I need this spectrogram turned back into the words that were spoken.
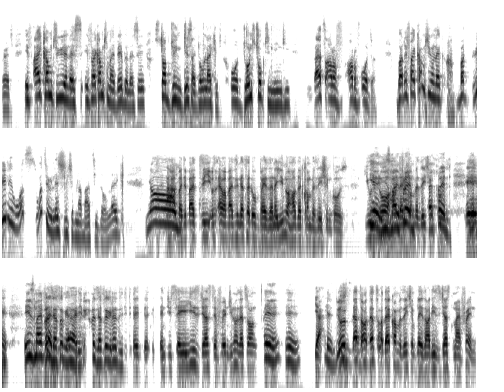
right? If i come to you and i if i come to my baby and i say stop doing this i don't like it or don't talk to ningi that's out of out of order. But if i come to you like but really what's what's your relationship nabati though? Like yo ah, but bazi aiwa bazi ngasati ubhaizana you know how that conversation goes. You yeah know how that friend conversation my friend. goes. Eh, he's my friend. Unoziva song, yeah, you- song inonzi, eh, eh, and you say he's just a friend you know that song? Yeah yeah yeah. Yeah, You know, that's how that's how that conversation plays out. He's just my friend.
